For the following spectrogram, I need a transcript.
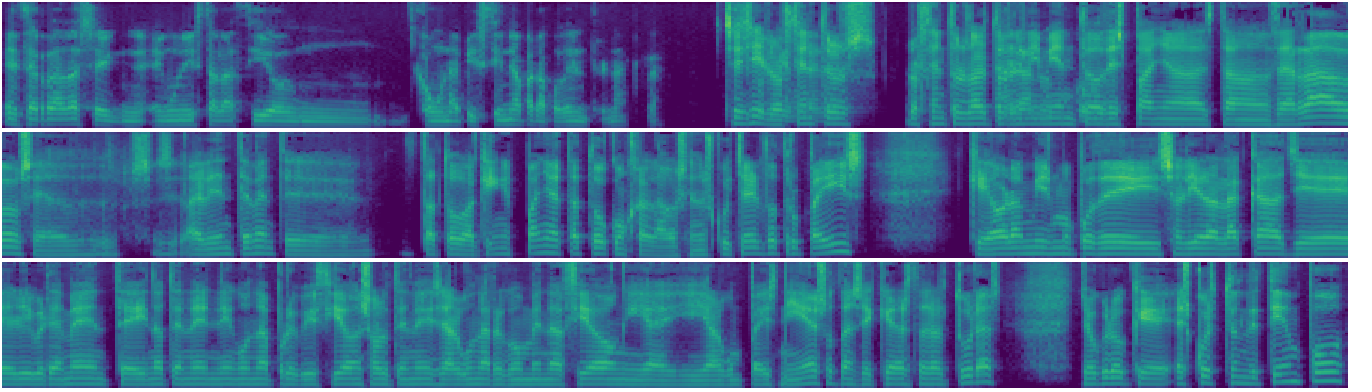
encerradas en, una instalación con una piscina para poder entrenar, claro. Sí, sí, los centros, los centros de alto rendimiento de España están cerrados, o sea, evidentemente está todo aquí en España, está todo congelado. Si no escucháis de otro país, que ahora mismo podéis salir a la calle libremente y no tenéis ninguna prohibición, solo tenéis alguna recomendación y, y, algún país ni eso, tan siquiera a estas alturas, yo creo que es cuestión de tiempo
